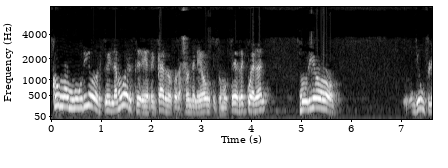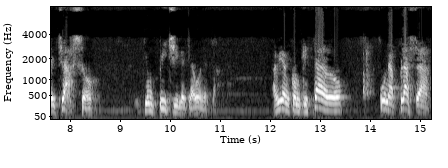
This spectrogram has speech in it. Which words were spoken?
cómo murió, la muerte de Ricardo Corazón de León, que como ustedes recuerdan, murió de un flechazo que un pichi le clavó en la espalda. Habían conquistado una plaza,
